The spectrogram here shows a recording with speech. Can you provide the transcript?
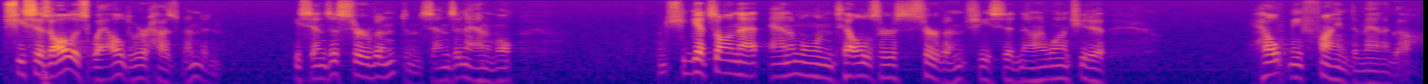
she says all is well to her husband, and he sends a servant and sends an animal. When she gets on that animal and tells her servant, she said, Now I want you to help me find the man of God.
